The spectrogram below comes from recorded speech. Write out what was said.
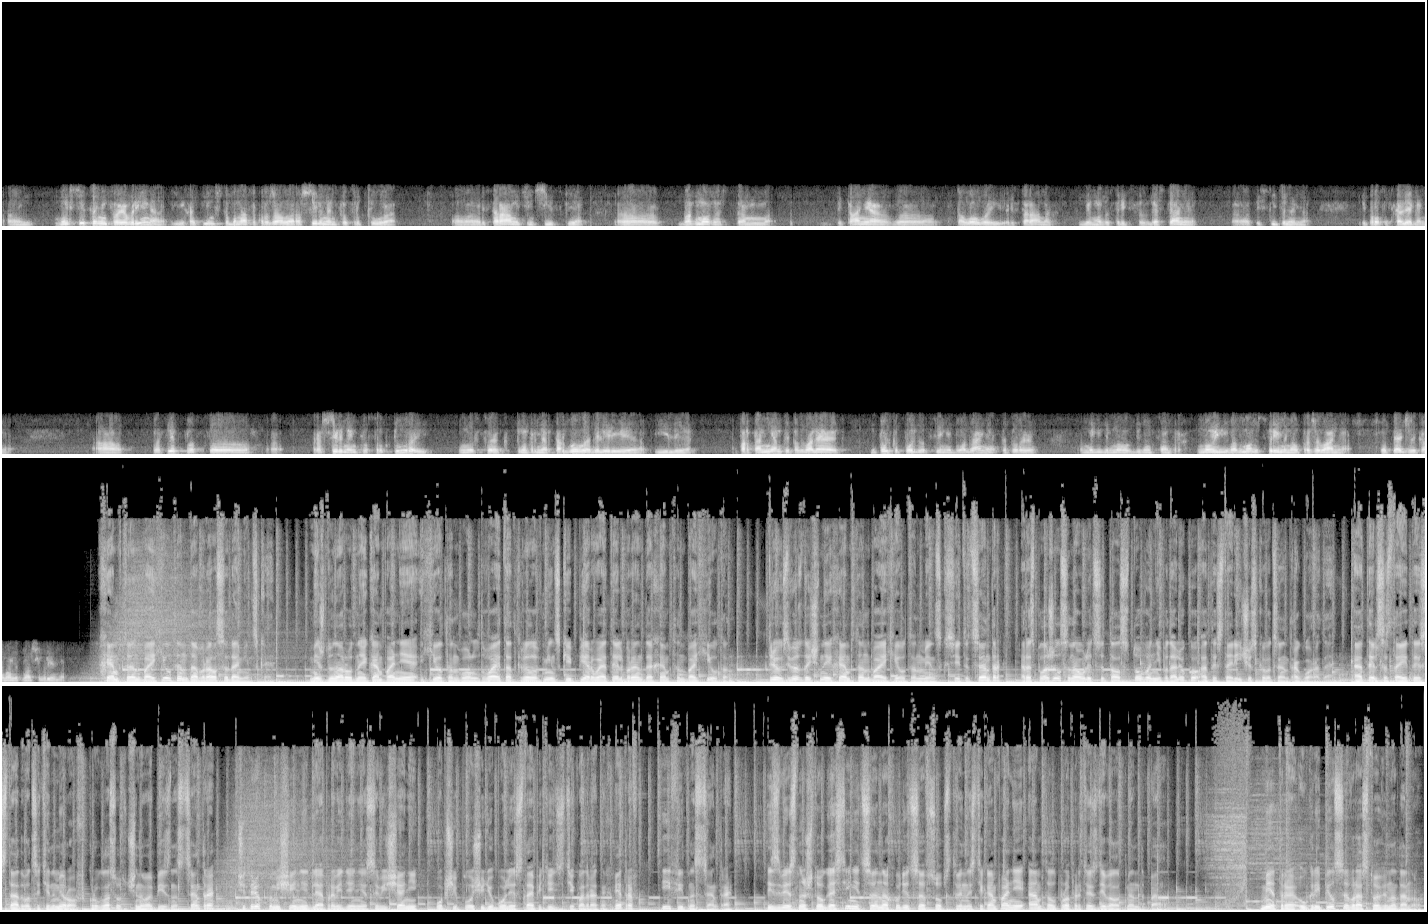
Э, мы все ценим свое время и хотим, чтобы нас окружала расширенная инфраструктура, э, рестораны, химчистки, возможность там, питания в столовой, ресторанах, где можно встретиться с гостями, э, посетителями и просто с коллегами. А соседство с э, расширенной инфраструктурой УНСЦ, например, торговая галерея или апартаменты, позволяет не только пользоваться теми благами, которые мы видим в новых бизнес-центрах, но и возможность временного проживания, что опять же экономит наше время. Хэмптон by Hilton добрался до Минска. Международная компания Hilton Worldwide открыла в Минске первый отель бренда Hampton by Hilton. Трехзвездочный Hampton by Hilton Минск Сити Центр расположился на улице Толстого неподалеку от исторического центра города. Отель состоит из 120 номеров, круглосуточного бизнес-центра, четырех помещений для проведения совещаний общей площадью более 150 квадратных метров и фитнес-центра. Известно, что гостиница находится в собственности компании Amtel Properties Development Bell. Метро укрепился в Ростове-на-Дону.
